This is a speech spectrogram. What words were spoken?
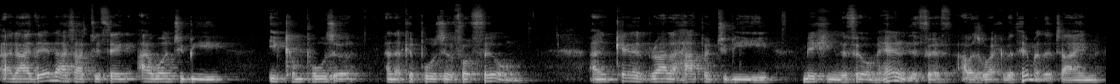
and I then I had to think I want to be a composer and a composer for film. And Kenneth Branagh happened to be making the film Henry V. I was working with him at the time,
